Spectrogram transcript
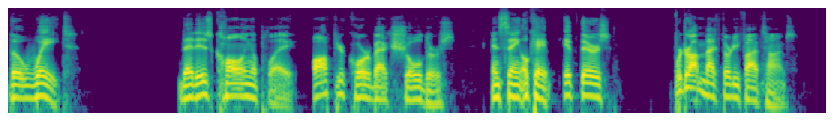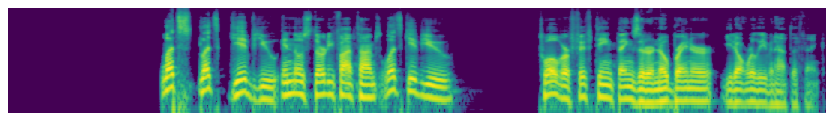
the weight that is calling a play off your quarterback's shoulders and saying, okay, if there's if we're dropping back 35 times, let's let's give you in those 35 times, let's give you 12 or 15 things that are no brainer, you don't really even have to think.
